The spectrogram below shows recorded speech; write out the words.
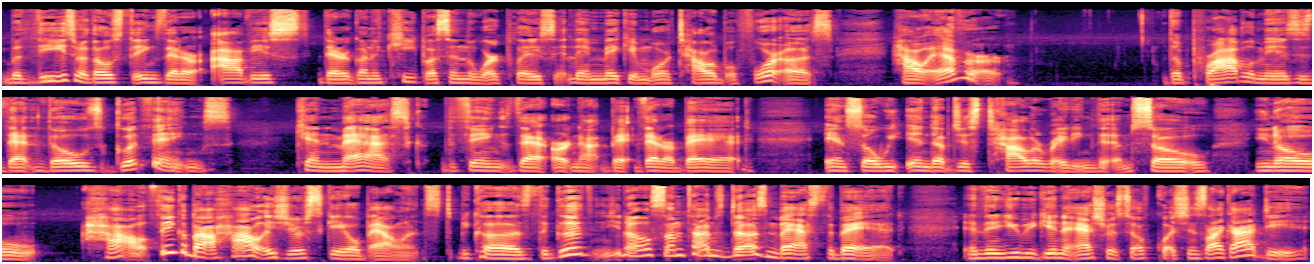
But these are those things that are obvious that are going to keep us in the workplace and they make it more tolerable for us. However, the problem is is that those good things can mask the things that are not bad that are bad. And so we end up just tolerating them. So, you know, how think about how is your scale balanced because the good, you know, sometimes does mask the bad And then you begin to ask yourself questions like I did.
